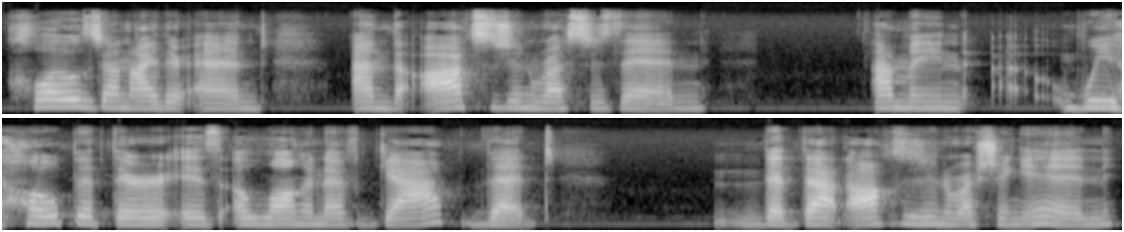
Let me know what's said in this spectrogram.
closed on either end and the oxygen rushes in, I mean, we hope that there is a long enough gap that that that oxygen rushing in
